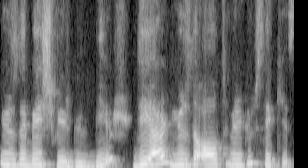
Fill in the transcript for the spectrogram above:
%5,1. Diğer %6,8.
